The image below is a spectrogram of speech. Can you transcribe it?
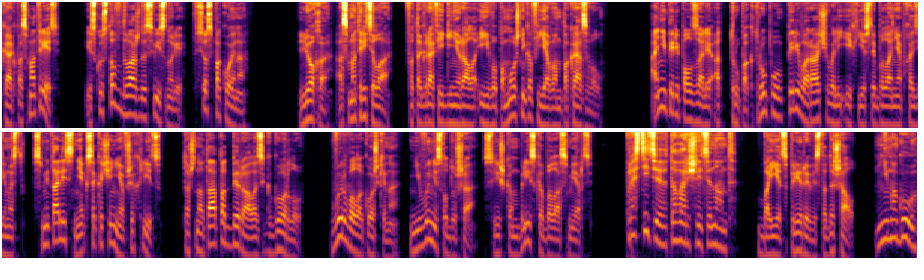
Как посмотреть? Из кустов дважды свистнули. Все спокойно. «Лёха, осмотри тела. Фотографии генерала и его помощников я вам показывал». Они переползали от трупа к трупу, переворачивали их, если была необходимость, сметали снег с окоченевших лиц. Тошнота подбиралась к горлу. Вырвала Кошкина, не вынесла душа, слишком близко была смерть. «Простите, товарищ лейтенант», — боец прерывисто дышал. «Не могу,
